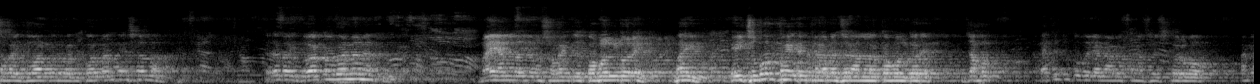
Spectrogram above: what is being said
সবাই দোয়া করবেন। করবেন তো ইনশাল্লাহ আরে ভাই, দোয়া করবেন না নাকি? ভাই, আল্লাহ যেন সবাইকে কবল করে। ভাই, এই যুবক ভাইদের নামে যেন আল্লাহ কবল করে। যা হোক এতটুকু বলে আমি আলোচনা শেষ করব। আমি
